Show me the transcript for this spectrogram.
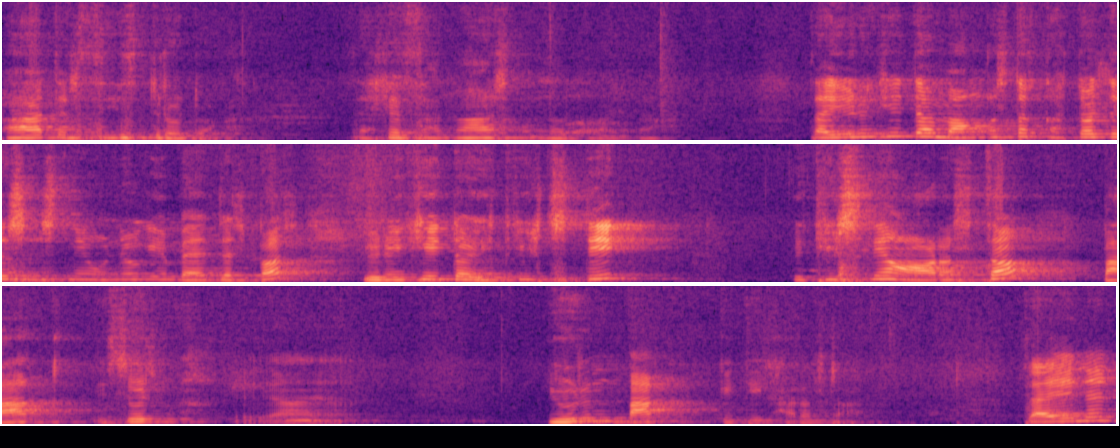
Фадер систрүүд байгаа. Дахиад санаартнууд маань байгаа. За ерөнхийдөө Монгол дахь католик шашны өнөөгийн байдал бол ерөнхийдөө итгэгчдийг итгэгчлийн оролцоо бага эсвэл ер нь бага гэдгийг харуулж байгаа. За энэ нь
